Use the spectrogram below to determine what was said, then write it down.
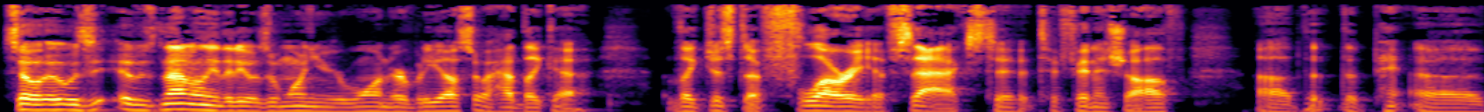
So it was it was not only that he was a one year wonder, but he also had like a like just a flurry of sacks to to finish off uh, the the uh,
